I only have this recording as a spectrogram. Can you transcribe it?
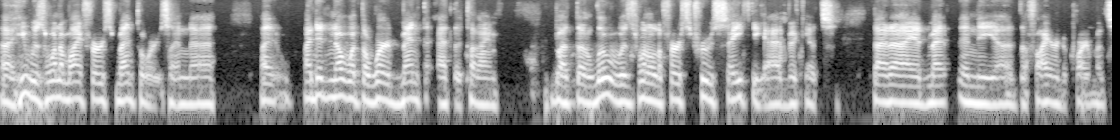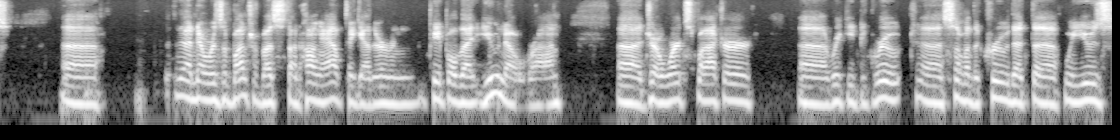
uh, he was one of my first mentors, and uh, I I didn't know what the word meant at the time, but uh, Lou was one of the first true safety advocates that I had met in the uh, the fire departments. Uh, and there was a bunch of us that hung out together, and people that you know, Ron, uh, Joe Wurzbacher, uh, Ricky DeGroot, uh, some of the crew that we use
